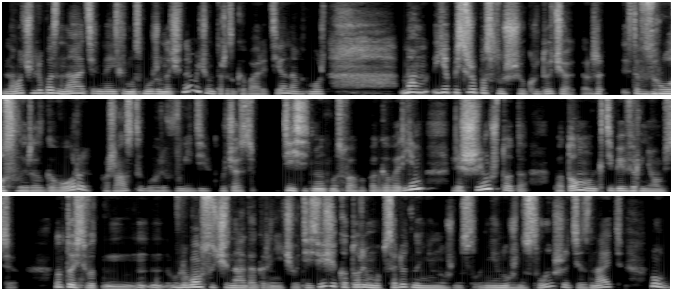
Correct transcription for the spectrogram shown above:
она очень любознательная. Если мы с мужем начинаем о чем-то разговаривать, и она вот может, мам, я посижу, послушаю. Говорю, доча, это взрослые разговоры, пожалуйста, пожалуйста, говорю, выйди. Вот сейчас 10 минут мы с папой поговорим, решим что-то, потом мы к тебе вернемся. Ну, то есть вот в любом случае надо ограничивать. Есть вещи, которые им абсолютно не нужно, не нужно слышать и знать, ну,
